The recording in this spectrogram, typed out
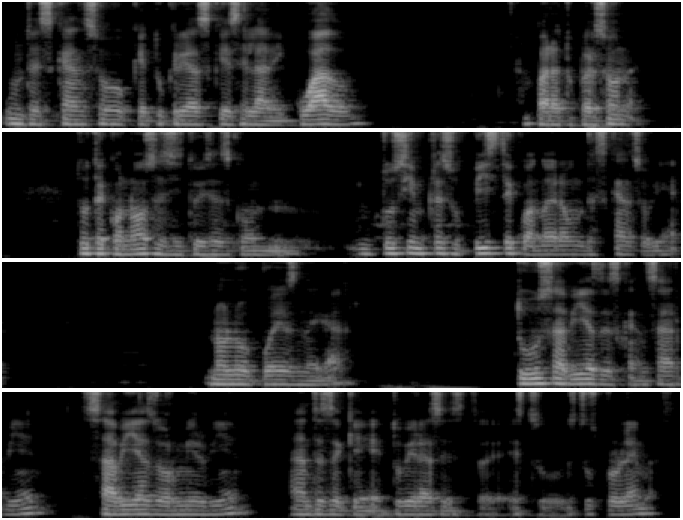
un descanso que tú creas que es el adecuado para tu persona. Tú te conoces y tú dices con... Tú siempre supiste cuando era un descanso bien. No lo puedes negar. Tú sabías descansar bien, sabías dormir bien antes de que tuvieras este, estos problemas.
